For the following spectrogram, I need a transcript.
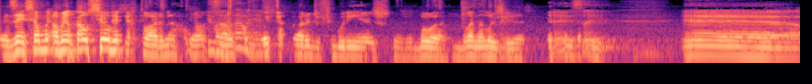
mas é, isso é aumentar o seu repertório, né? Exatamente. O repertório de figurinhas. Boa, boa analogia. É isso aí. É...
